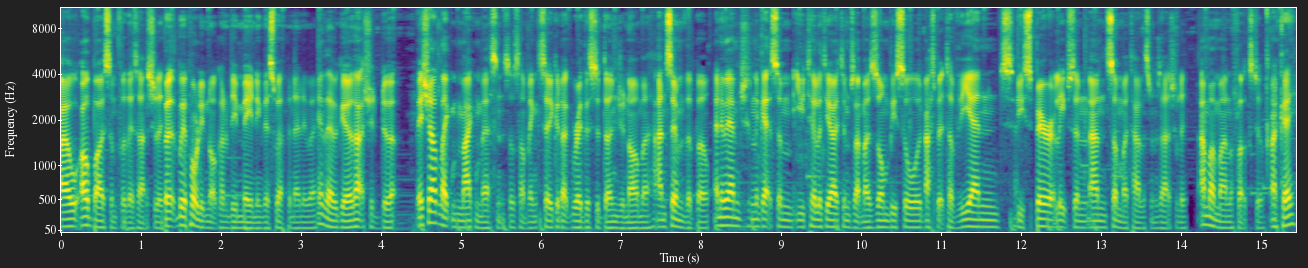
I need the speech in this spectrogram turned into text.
I'll, I'll buy some for this actually, but we're probably not going to be maining this weapon anyway. Yeah, there we go. That should do it. They should have like magma essence or something, so you could upgrade this to dungeon armor, and same with the bow. Anyway, I'm just gonna get some utility items like my zombie sword, aspect of the end, the spirit leaps, and, and some of my talismans actually, and my mana flux too. Okay,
